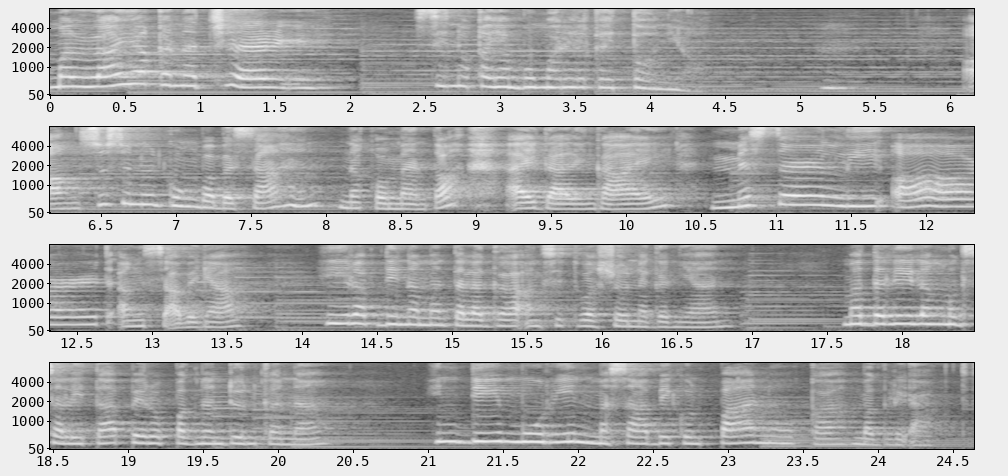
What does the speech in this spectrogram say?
malaya ka na, Cherry. Sino kayang bumaril kay Tonyo? Hmm. Ang susunod kong babasahin na komento ay galing kay Mr. Lee Art. Ang sabi niya, hirap din naman talaga ang sitwasyon na ganyan. Madali lang magsalita pero pag nandun ka na, hindi mo rin masabi kung paano ka mag-react.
